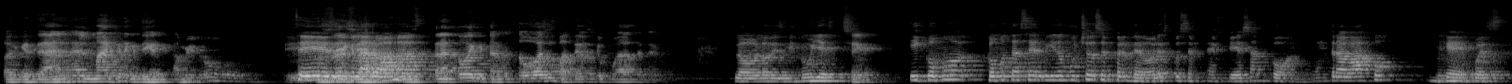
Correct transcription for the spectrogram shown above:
Porque te dan el margen de que te digan, a mí no. Y Sí, cosas sí, claro, pues, trato de quitarme todos esos bateos que pueda tener. Lo, lo disminuyes. Sí. ¿Y cómo, cómo te ha servido? Muchos emprendedores pues em- empiezan con un trabajo que pues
